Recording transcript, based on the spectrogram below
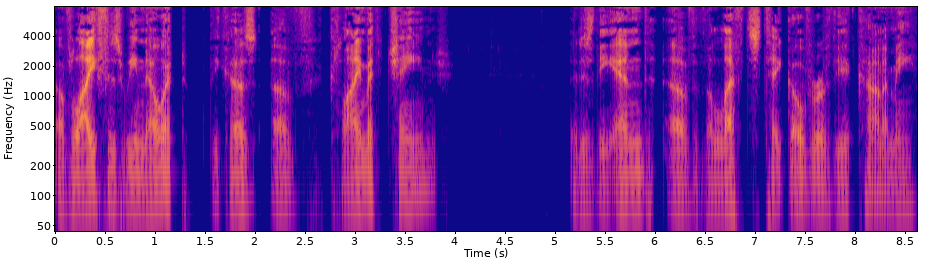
of life as we know it, because of climate change, it is the end of the left's takeover of the economy.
